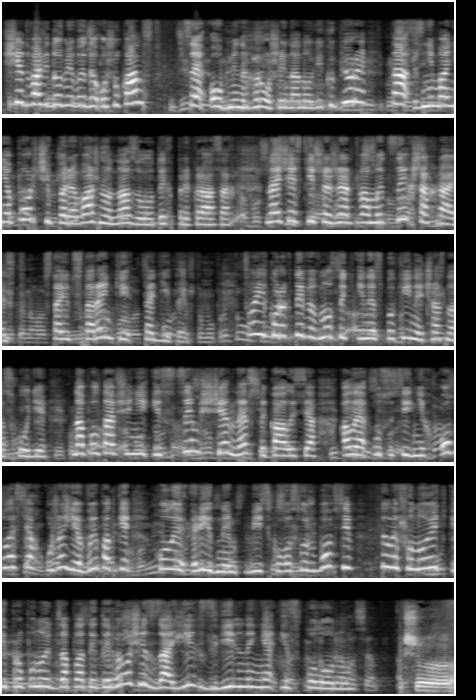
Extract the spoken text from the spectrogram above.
Ще два відомі види ошуканств – це обмін грошей на нові купюри та знімання порчі переважно на золотих прикрасах. Найчастіше жертвами цих шахрайств стають старенькі та діти. Свої корективи вносить і неспокійний час на сході. На Полтавщині із цим ще не стикалися, але у сусідніх областях уже є випадки, коли рідним військовослужбовців телефонують і пропонують заплатити гроші за їх звільнення із полону. Якщо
